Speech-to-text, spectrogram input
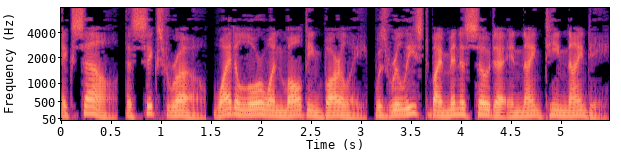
Excel, a six-row, white Aleurone malting barley, was released by Minnesota in 1990.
